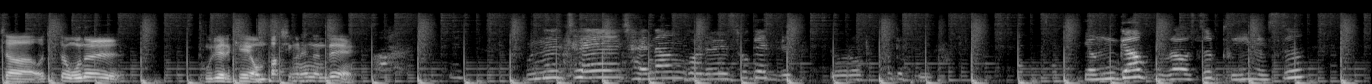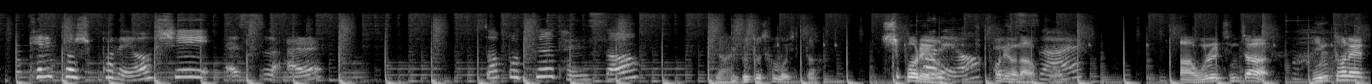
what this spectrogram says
자, 어쨌든 오늘 우리가 이렇게 unboxing을 했는데 오늘 제일 잘 나온 거를 소개해드리도록 하겠습니다. 연격 우라오스 VMAX 캐릭터 super rare CSR support 댄서 야, 이것도 참 멋있다. super rare. super rare, super rare 나왔고. 아, 오늘 진짜 인터넷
